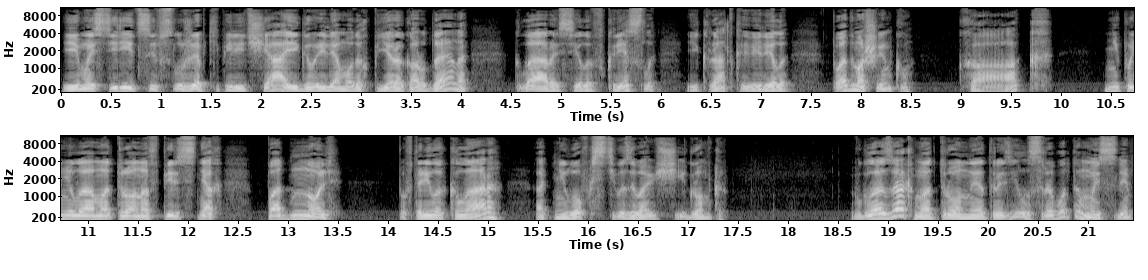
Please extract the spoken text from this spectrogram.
и мастерицы в служебке пили чай и говорили о модах Пьера Кардена, Клара села в кресло и кратко велела «под машинку». «Как?» — не поняла Матрона в перстнях. «Под ноль», — повторила Клара, от неловкости вызывающей громко. В глазах Матроны отразилась работа мысли.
